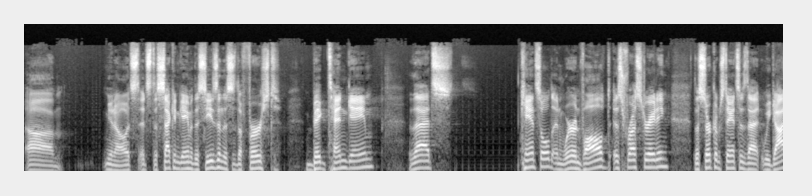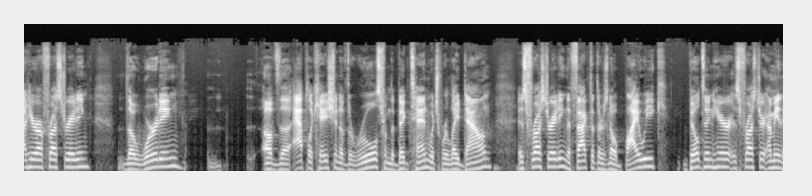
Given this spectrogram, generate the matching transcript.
um, you know it's it's the second game of the season. This is the first Big Ten game that's canceled, and we're involved is frustrating. The circumstances that we got here are frustrating. The wording of the application of the rules from the Big Ten, which were laid down, is frustrating. The fact that there's no bye week built in here is frustrating. I mean,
